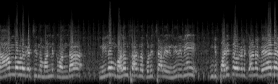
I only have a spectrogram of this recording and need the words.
நாம் தமிழர் கட்சி இந்த மண்ணுக்கு வந்தா நிலம் வளம் சார்ந்த தொழிற்சாலையை நிறுவி இங்கு படித்தவர்களுக்கான வேலை.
